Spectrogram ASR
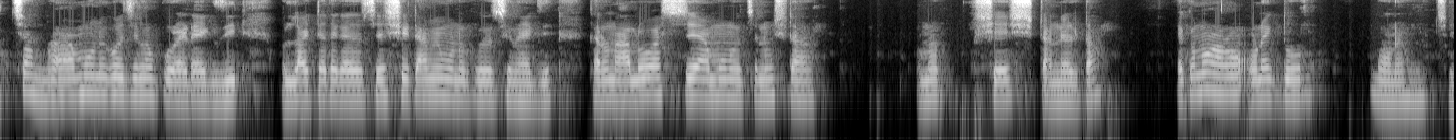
আচ্ছা না মনে করেছিলাম পুরাটা এক্সিট লাইটটা দেখা যাচ্ছে, সেটা আমি মনে করেছিলাম এক্সিট কারণ আলো আসছে, আমি হচ্ছে না সেটা আমার শেষ টানেলটা এখনও আরও অনেক দূর মনে হচ্ছে।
